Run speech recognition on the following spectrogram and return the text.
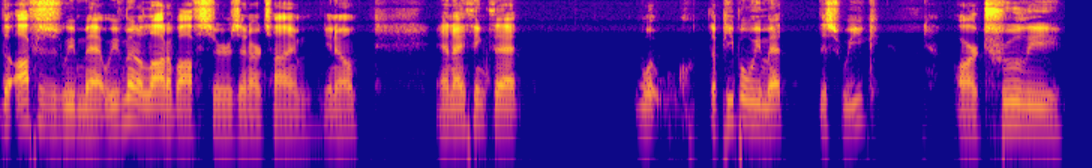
the officers we've met, we've met a lot of officers in our time, you know, and I think that what the people we met this week are truly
